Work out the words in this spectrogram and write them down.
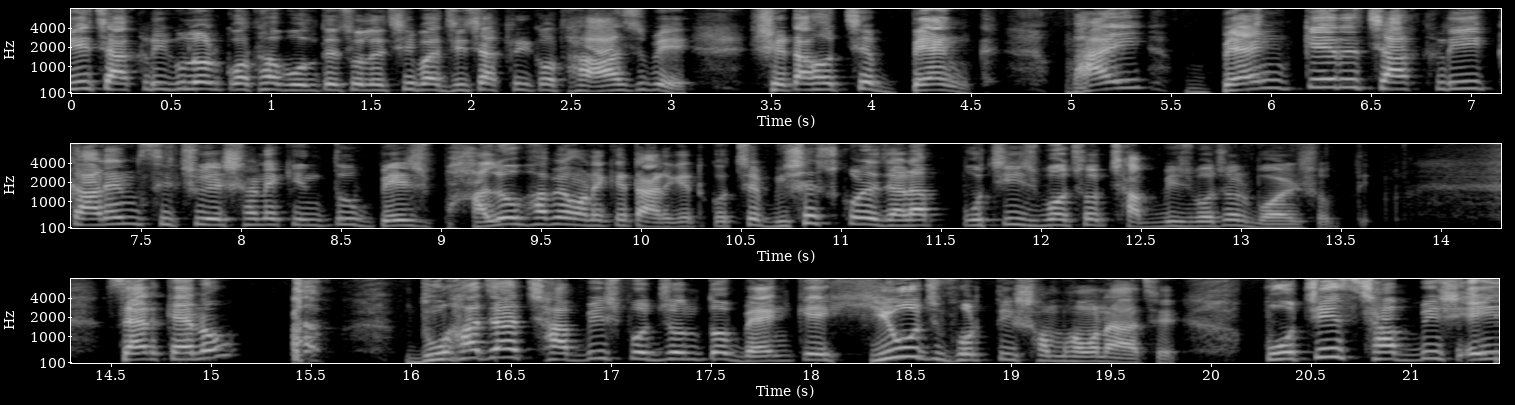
যে চাকরিগুলোর কথা বলতে চলেছি বা যে চাকরির কথা আসবে, সেটা হচ্ছে ব্যাংক ভাই ব্যাংকের চাকরি কারেন্ট সিচুয়েশনে কিন্তু বেশ ভালোভাবে অনেকে টার্গেট করছে, বিশেষ করে যারা পঁচিশ বছর, ছাব্বিশ বছর বয়স অবধি। স্যার কেন? দু হাজার ছাব্বিশ পর্যন্ত ব্যাংকে হিউজ ভর্তির সম্ভাবনা আছে। পঁচিশ ছাব্বিশ এই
